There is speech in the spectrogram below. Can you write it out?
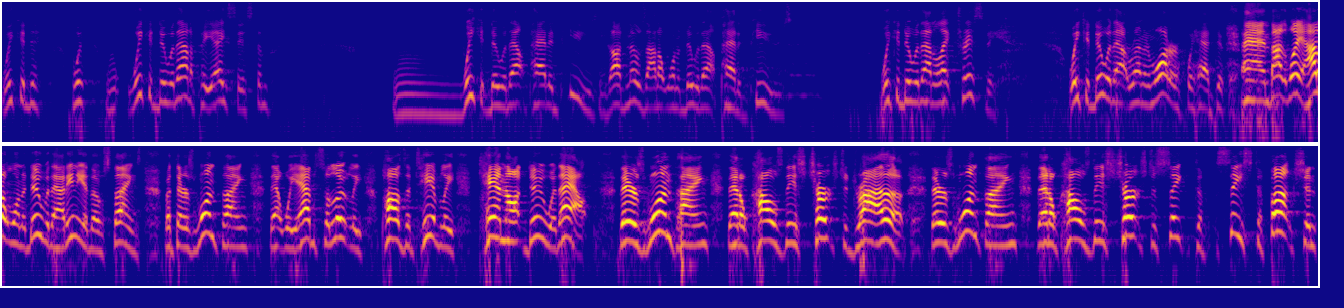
We could, we, we could do without a PA system. We could do without padded pews, and God knows I don't want to do without padded pews. We could do without electricity. We could do without running water if we had to. And by the way, I don't want to do without any of those things. But there's one thing that we absolutely, positively cannot do without. There's one thing that'll cause this church to dry up. There's one thing that'll cause this church to, seek to cease to function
